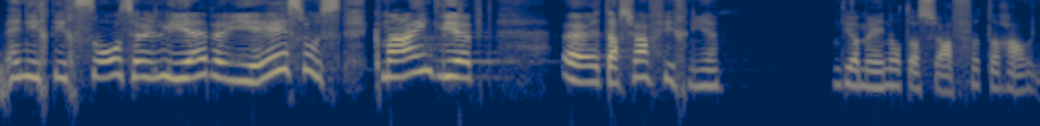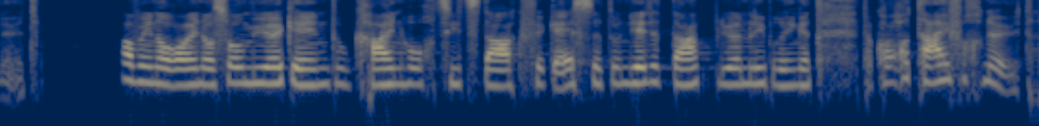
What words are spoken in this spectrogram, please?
Wenn ich dich so soll lieben wie Jesus Gemeinde liebt, äh, das schaffe ich nie. Und ihr Männer, das schaffen ihr auch nicht. Aber wenn ihr euch noch so Mühe gebt und keinen Hochzeitstag vergessen und jeden Tag Blümchen bringt, dann geht einfach nicht.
